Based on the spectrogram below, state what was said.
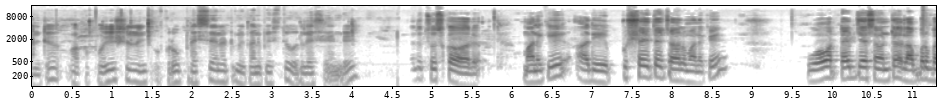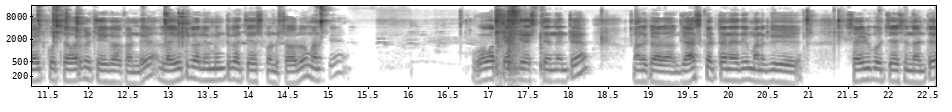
అంటే ఒక పొజిషన్ నుంచి ఒక రూ ప్రెస్ అయినట్టు మీకు అనిపిస్తే వదిలేసేయండి. అది చూసుకోవాలి. మనకి అది పుష్ అయితే చాలు మనకి. ఓవర్ టైట్ చేసామంటే రబ్బర్ బయటకు వచ్చే వరకు చేయకండి లైట్గా లిమిట్గా చేసుకోండి చాలు. మనకి ఓవర్ టైట్ చేస్తే ఏంటంటే మనకి ఆ గ్యాస్ కట్ అనేది మనకి సైడ్కి వచ్చేసిందంటే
